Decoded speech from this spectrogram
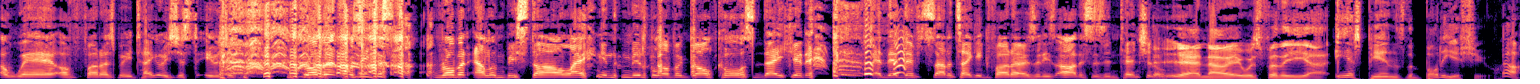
aware of photos being taken? Or he's just he was just Robert. Was he just Robert Allenby style laying in the middle of a golf course naked? And then they've started taking photos, and he's, oh, this is intentional. Yeah, no, it was for the uh, ESPN's The Body Issue, Oh,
